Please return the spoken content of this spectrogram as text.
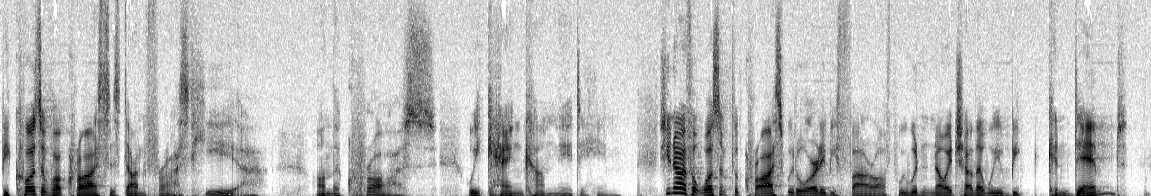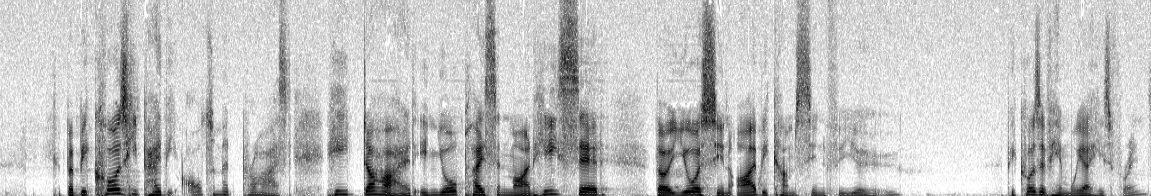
Because of what Christ has done for us here on the cross, we can come near to Him. Do you know if it wasn't for Christ, we'd already be far off? We wouldn't know each other, we would be condemned. But because He paid the ultimate price, He died in your place and mine. He said, Though your sin, I become sin for you. Because of Him, we are His friends.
